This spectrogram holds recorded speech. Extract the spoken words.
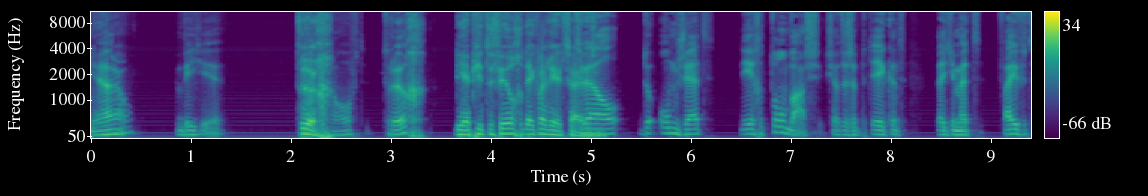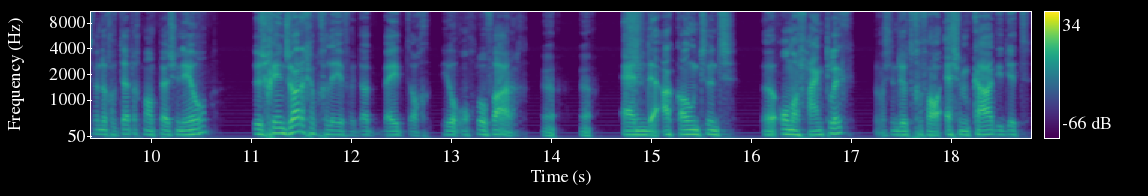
euro. Een beetje terug. Hoofd. Terug. Die heb je te veel gedeclareerd, zei Terwijl de omzet 9 ton was. Ik zeg dus dat betekent dat je met 25 of 30 man personeel dus geen zorg hebt geleverd. Dat ben je toch heel ongeloofwaardig. Ja, ja. En de accountant uh, onafhankelijk, dat was in dit geval SMK die dit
